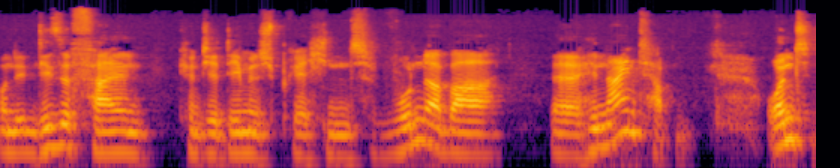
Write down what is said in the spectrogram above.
und in diese Fallen könnt ihr dementsprechend wunderbar äh, hineintappen. Und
